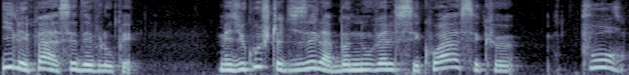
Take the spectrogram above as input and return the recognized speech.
il n'est pas assez développé. Mais du coup, je te disais, la bonne nouvelle, c'est quoi? C'est que pour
